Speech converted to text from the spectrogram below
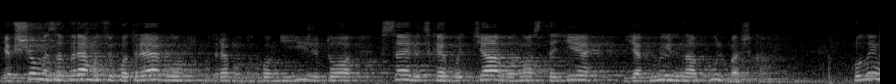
Якщо ми заберемо цю потребу, потребу в духовній їжі, то все людське буття воно стає як мильна бульбашка. Коли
